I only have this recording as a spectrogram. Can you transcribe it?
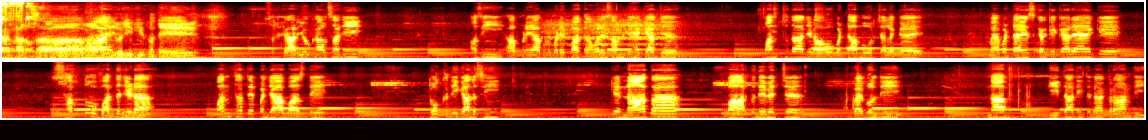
ਕਾ ਖਾਲਸਾ, ਵਾਹਿਗੁਰੂ ਜੀ ਕੀ ਫਤਿਹ। ਸਤਿਕਾਰਯੋਗ ਖਾਲਸਾ ਜੀ, ਅਸੀਂ ਆਪਣੇ ਆਪ ਨੂੰ ਬੜੇ ਭਾਗਾਂ ਵਾਲੇ ਸਮਝਦੇ ਹਾਂ ਕਿ ਅੱਜ ਪੰਥ ਦਾ ਜਿਹੜਾ ਉਹ ਵੱਡਾ ਮੋਰਚਾ ਲੱਗਾ ਹੈ। ਮੈਂ ਵੱਡਾ ਇਸ ਕਰਕੇ ਕਹਿ ਰਿਹਾ ਹਾਂ ਕਿ ਸਭ ਤੋਂ ਵੱਧ ਜਿਹੜਾ ਪੰਥ ਅਤੇ ਪੰਜਾਬ ਵਾਸਤੇ ਦੁੱਖ ਦੀ ਗੱਲ ਸੀ ਕਿ ਨਾ ਤਾਂ ਭਾਰਤ ਦੇ ਵਿੱਚ ਬਾਈਬਲ ਦੀ, ਨਾ ਗੀਤਾ ਦੀ ਤੇ ਨਾ ਕੁਰਾਨ ਦੀ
